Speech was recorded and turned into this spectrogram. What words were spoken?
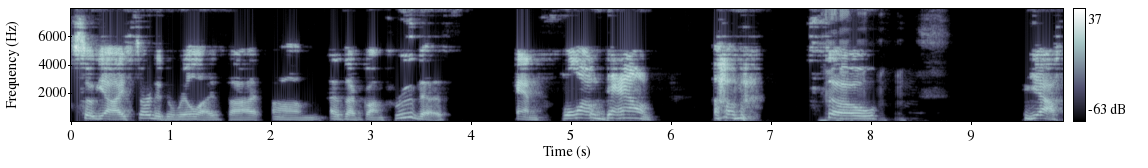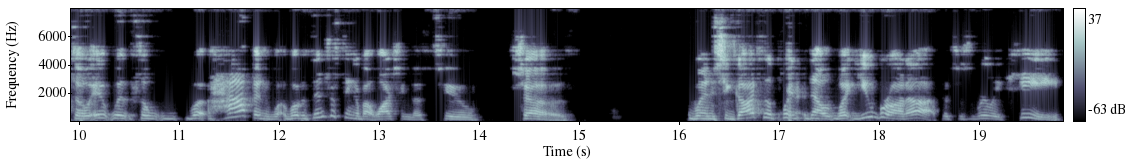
so yeah, I started to realize that, um, as I've gone through this and slow down. Um, so yeah, so it was, so what happened, what, what was interesting about watching those two shows when she got to the point, now what you brought up, which is really key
